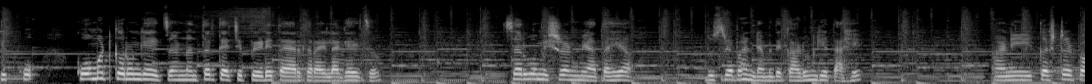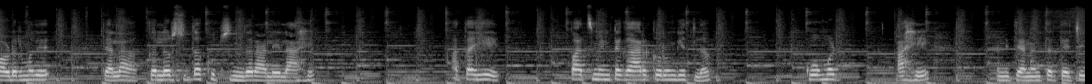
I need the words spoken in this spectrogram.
हे को कोमट करून घ्यायचं नंतर त्याचे पेढे तयार करायला घ्यायचं. सर्व मिश्रण मी आता ह्या दुसऱ्या भांड्यामध्ये काढून घेत आहे. आणि कस्टर्ड पावडरमध्ये त्याला कलरसुद्धा खूप सुंदर आलेला आहे. आता हे पाच मिनटं गार करून घेतलं. कोमट आहे. आणि त्यानंतर त्याचे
